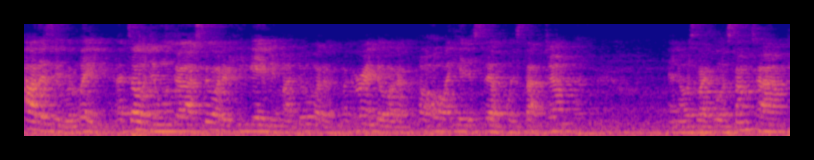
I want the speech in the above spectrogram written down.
How does it relate? I told you when God started, He gave me my daughter, my granddaughter, a hard-headed self would stop jumping. And I was like, well, sometimes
